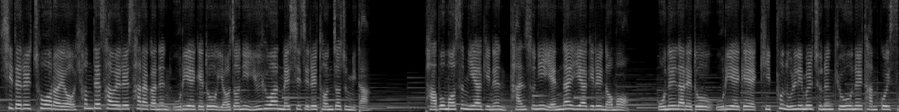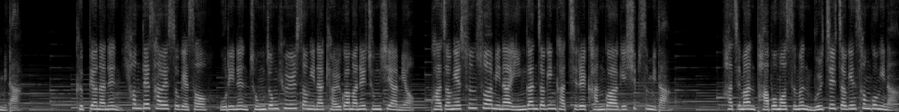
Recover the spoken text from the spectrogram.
시대를 초월하여 현대 사회를 살아가는 우리에게도 여전히 유효한 메시지를 던져줍니다. 바보 머슴 이야기는 단순히 옛날 이야기를 넘어 오늘날에도 우리에게 깊은 울림을 주는 교훈을 담고 있습니다. 급변하는 현대 사회 속에서 우리는 종종 효율성이나 결과만을 중시하며 과정의 순수함이나 인간적인 가치를 간과하기 쉽습니다. 하지만 바보 머슴은 물질적인 성공이나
